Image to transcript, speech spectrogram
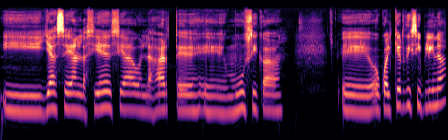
y ya sea en la ciencia o en las artes, eh, música eh, o cualquier disciplina,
